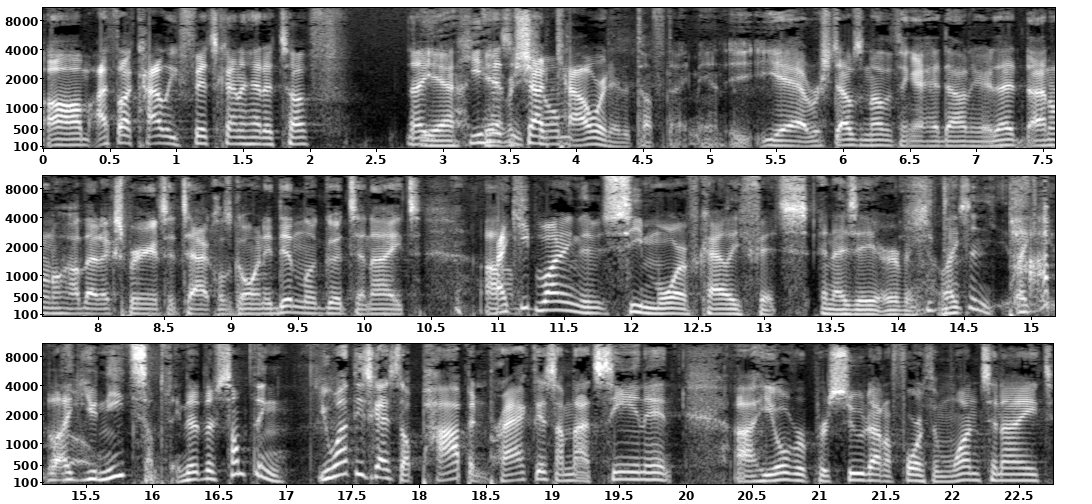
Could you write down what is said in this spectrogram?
Um, I thought Kylie Fitts kind of had a tough night. yeah, he yeah, hasn't Rashaad shown. Coward had a tough night, man. yeah, that was another thing I had down here. That I don't know how that experience at tackles going. It didn't look good tonight. Um, I keep wanting to see more of Kylie Fitts and Isaiah Irving. He like, doesn't like, pop, like you need something. There, there's something. You want these guys to pop in practice. I'm not seeing it. Uh, he over pursued on a fourth and one tonight.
